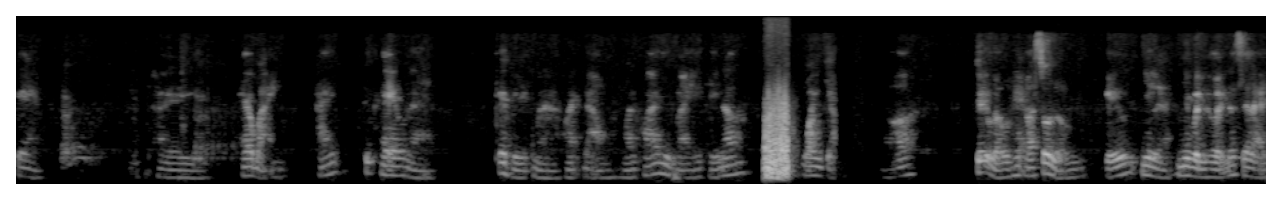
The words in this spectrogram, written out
ok. Thì theo bạn, thấy tiếp theo là cái việc mà hoạt động, ngoại khóa như vậy thì nó quan trọng ở chất lượng hay ở số lượng? Kiểu như là, như bình thường nó sẽ là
